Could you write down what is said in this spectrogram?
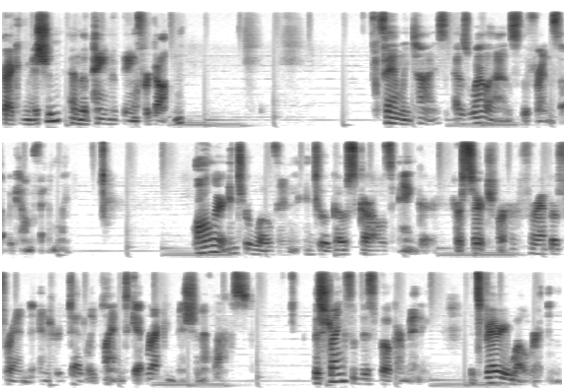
recognition, and the pain of being forgotten, family ties, as well as the friends that become family. All are interwoven into a ghost girl's anger, her search for her forever friend, and her deadly plan to get recognition at last. The strengths of this book are many. It's very well written,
